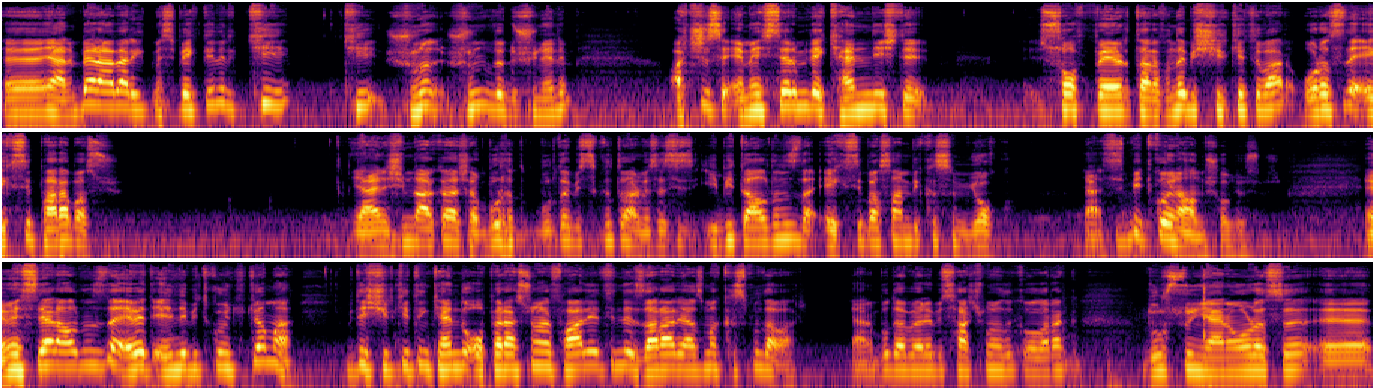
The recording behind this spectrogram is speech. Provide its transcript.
e, yani beraber gitmesi beklenir ki ki şunu şunu da düşünelim. Açıkçası MSCR'ın bir de kendi işte software tarafında bir şirketi var. Orası da eksi para basıyor. Yani şimdi arkadaşlar burada, burada bir sıkıntı var. Mesela siz IBIT aldığınızda eksi basan bir kısım yok. Yani siz Bitcoin almış oluyorsunuz. MSCR aldığınızda evet elinde Bitcoin tutuyor ama bir de şirketin kendi operasyonel faaliyetinde zarar yazma kısmı da var. Yani bu da böyle bir saçmalık olarak dursun yani orası e,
